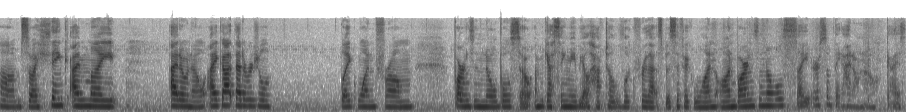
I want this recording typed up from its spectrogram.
Um, so I think I might, I don't know. I got that original, like, one from Barnes & Noble, so I'm guessing maybe I'll have to look for that specific one on Barnes & Noble's site or something. I don't know, guys.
